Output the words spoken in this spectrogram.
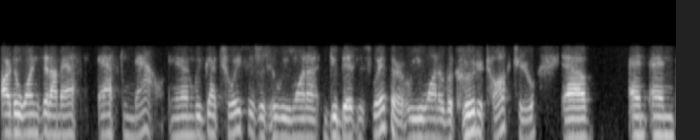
are the ones that I'm ask, asking now. And we've got choices with who we want to do business with or who you want to recruit or talk to. Uh, and and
